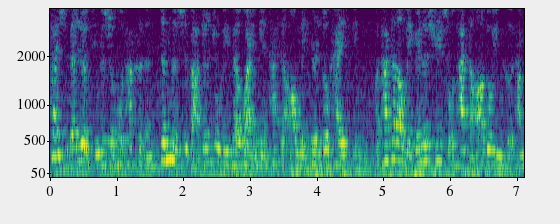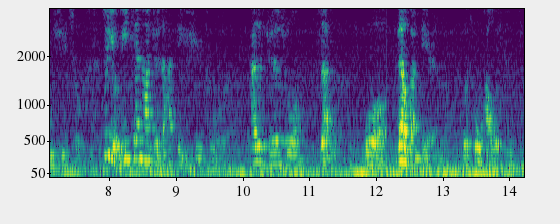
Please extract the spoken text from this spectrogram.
开始在热情的时候，他可能真的是把专注力在外面，他想要每个人都开心啊，他看到每个人的需求，他想要都迎合他们需求。就有一天他觉得他自己虚脱了，他就觉得说算了，我不要管别人了，我顾好我自己。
